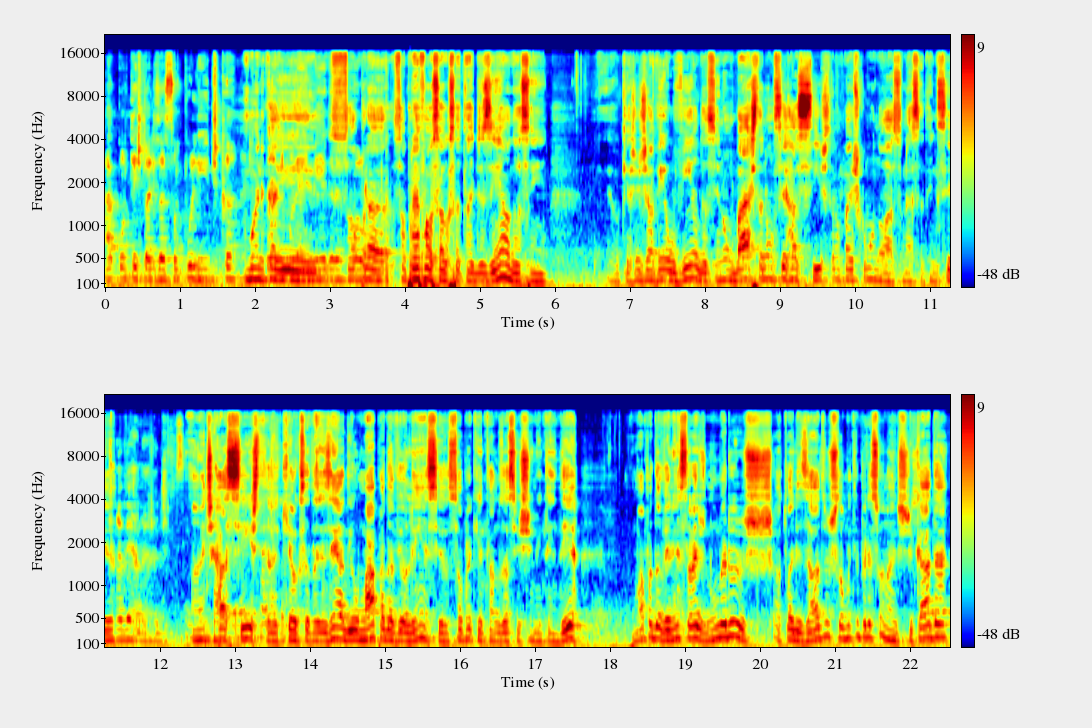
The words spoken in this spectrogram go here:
A contextualização política. Mônica, e só para só para reforçar o que você está dizendo, assim, o que a gente já vem ouvindo, assim, não basta não ser racista num país como o nosso, né? Você tem que ser é antirracista, que é o que você está dizendo. E o mapa da violência, só para quem está nos assistindo entender, o mapa da violência traz números atualizados, são muito impressionantes. De cada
